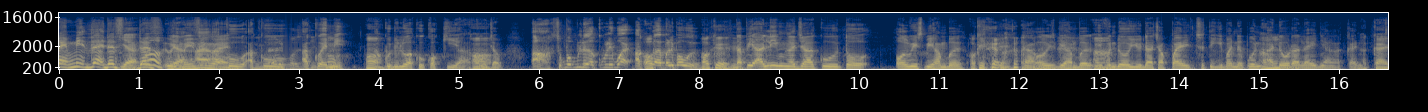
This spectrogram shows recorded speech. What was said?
admit that That's, Yeah. that's oh, Yeah, amazing a- kan Aku aku aku admit. Oh. Aku dulu aku cocky lah. Aku Oh. macam ah semua benda aku boleh buat. Aku Oh. lah paling power. Okay. Tapi Ali mengajar aku untuk always be humble. Okay Yeah, always be humble even though you dah capai setinggi mana pun ada orang lain yang akan Akan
